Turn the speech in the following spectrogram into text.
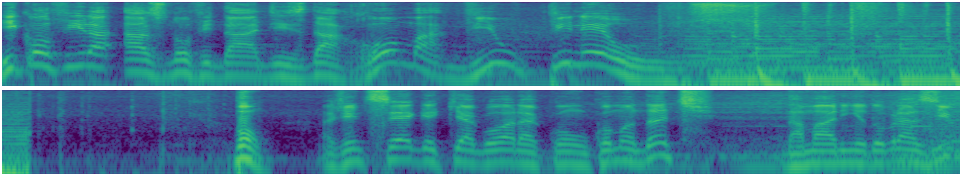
e confira as novidades da Roma Viu Pneus. Bom, a gente segue aqui agora com o comandante da Marinha do Brasil,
